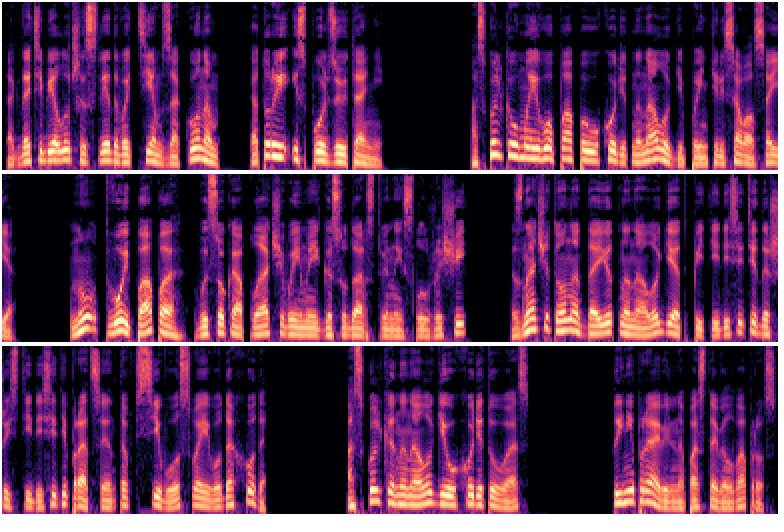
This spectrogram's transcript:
тогда тебе лучше следовать тем законам, которые используют они. А сколько у моего папы уходит на налоги, поинтересовался я. Ну, твой папа – высокооплачиваемый государственный служащий, значит он отдает на налоги от 50 до 60% всего своего дохода. А сколько на налоги уходит у вас? Ты неправильно поставил вопрос.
